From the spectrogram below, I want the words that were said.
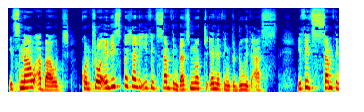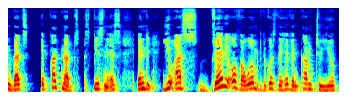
It's now about control. And especially if it's something that's not anything to do with us. If it's something that's a partner's business and you are very overwhelmed because they haven't come to you,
